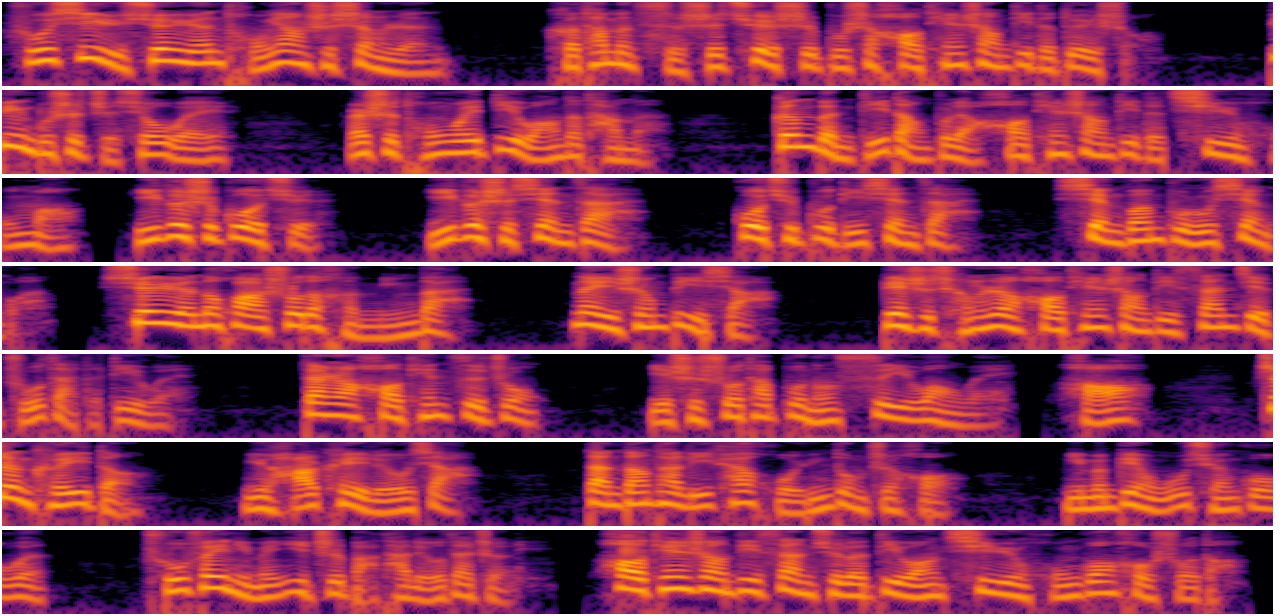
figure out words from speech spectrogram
伏羲与轩辕同样是圣人，可他们此时确实不是昊天上帝的对手，并不是只修为，而是同为帝王的他们根本抵挡不了昊天上帝的气运鸿芒。一个是过去，一个是现在。过去不敌现在，县官不如县管。轩辕的话说得很明白，那一声陛下。便是承认昊天上帝三界主宰的地位，但让昊天自重，也是说他不能肆意妄为。好，朕可以等，女孩可以留下，但当他离开火云洞之后，你们便无权过问，除非你们一直把他留在这里。昊天上帝散去了帝王气运红光后说道。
